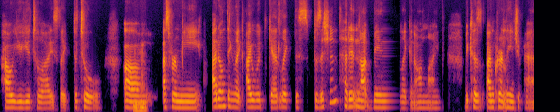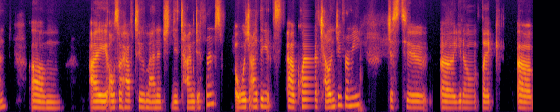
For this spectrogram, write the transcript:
how you utilize like the tool. Um, as for me, I don't think like I would get like this position had it not been like an online because I'm currently in Japan. Um, I also have to manage the time difference, which I think it's uh, quite challenging for me just to uh, you know like uh,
